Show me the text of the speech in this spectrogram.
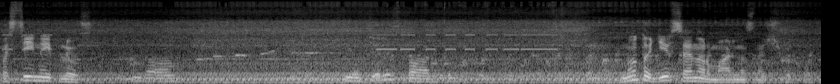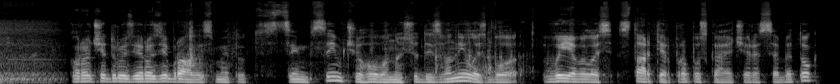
Постійний плюс. да. Ну, через стартер. Ну тоді все нормально, значить, виходить. Коротше, друзі, розібрались ми тут з цим всім, чого воно сюди дзвонилось, бо виявилось, стартер пропускає через себе ток.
